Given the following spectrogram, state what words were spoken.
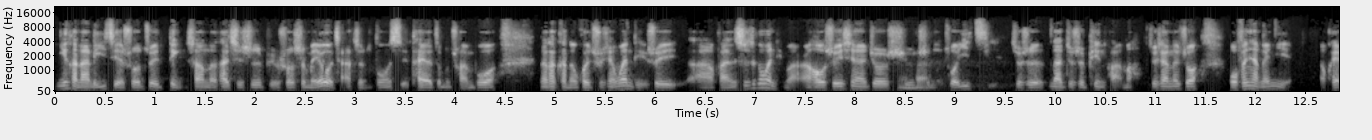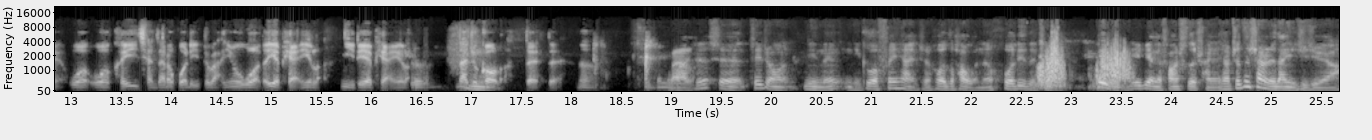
你很难理解说最顶上的它其实，比如说是没有价值的东西，它也这么传播，那它可能会出现问题。所以啊，反正是这个问题嘛。然后，所以现在就是只能做一级，就是那就是拼团嘛，就相当于说我分享给你，OK，我我可以潜在的获利，对吧？因为我的也便宜了，你的也便宜了，那就够了。对对，嗯。明白，真是这种你能你给我分享之后的话，我能获利的这种这种裂变的方式的传销，真的让人难以拒绝啊！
